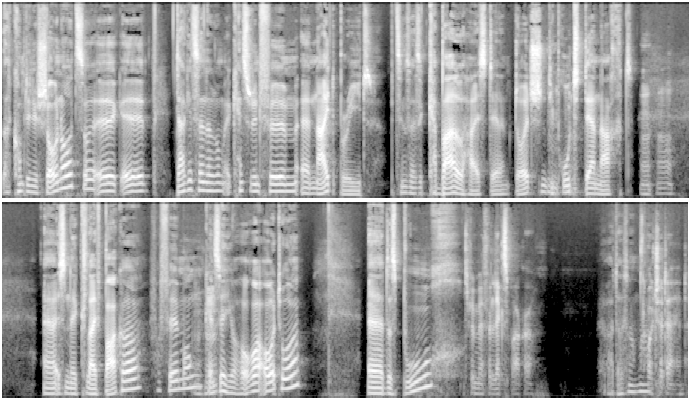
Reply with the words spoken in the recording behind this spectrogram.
das kommt in die Show Notes. So, äh, äh, da geht's dann darum, äh, kennst du den Film äh, Nightbreed? Beziehungsweise Kabal heißt der im Deutschen, die Brut der Nacht. Äh, ist eine Clive Barker Verfilmung. Kennst du hier Horrorautor? Äh, das Buch, Ich bin mehr für Lex Barker. wer war das nochmal? Old Shatterhand.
